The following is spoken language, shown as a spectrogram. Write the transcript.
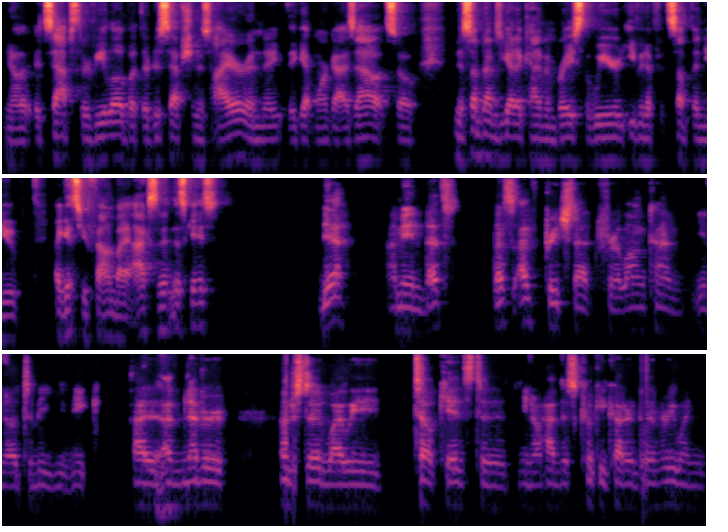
you know, it saps their velo, but their deception is higher and they, they get more guys out. So, you know, sometimes you got to kind of embrace the weird, even if it's something you, I guess you found by accident in this case. Yeah. I mean, that's, that's, I've preached that for a long time, you know, to be unique. I, yeah. I've never understood why we tell kids to, you know, have this cookie cutter delivery when,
